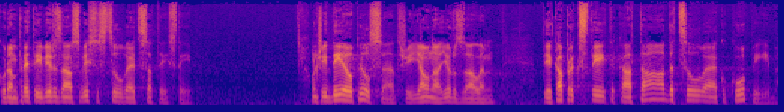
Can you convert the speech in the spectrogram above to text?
kuram pretī virzās visas cilvēces attīstība. Un šī Dieva pilsēta, šī jaunā Jeruzaleme, tiek aprakstīta kā tāda cilvēku kopība,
